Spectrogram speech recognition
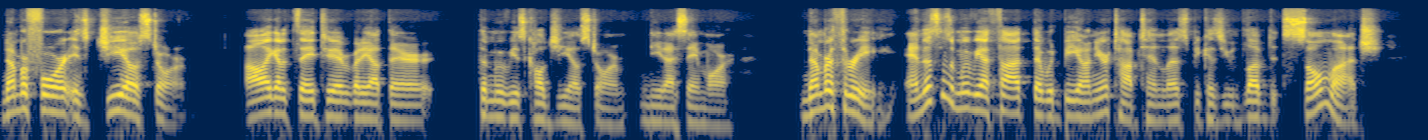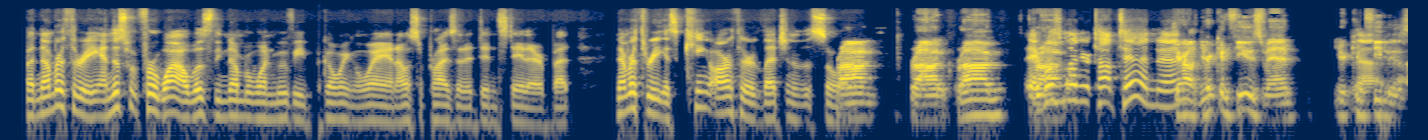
Number four is Geostorm. All I got to say to everybody out there the movie is called Geostorm. Need I say more? Number three, and this is a movie I thought that would be on your top 10 list because you loved it so much. But number three, and this for a while was the number one movie going away, and I was surprised that it didn't stay there. But number three is King Arthur: Legend of the Sword. Wrong, wrong, wrong. It wrong. wasn't on your top ten, man. Gerald, you're confused, man. You're confused.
